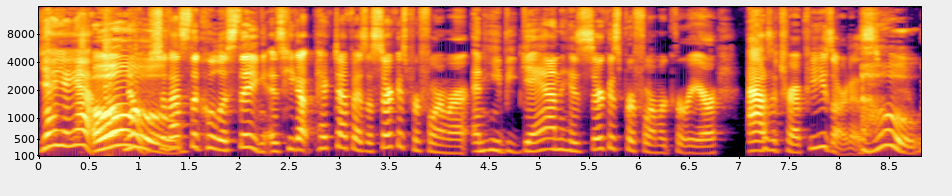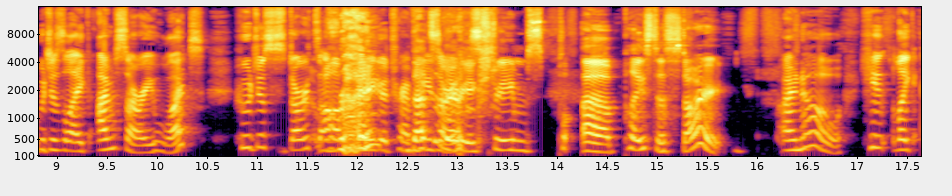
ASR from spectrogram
Yeah, yeah, yeah. Oh! No, so that's the coolest thing is he got picked up as a circus performer and he began his circus performer career as a trapeze artist. Oh, Which is like, I'm sorry, what? Who just starts off being a trapeze That's a artist? very extreme uh, place to start. I know. He like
